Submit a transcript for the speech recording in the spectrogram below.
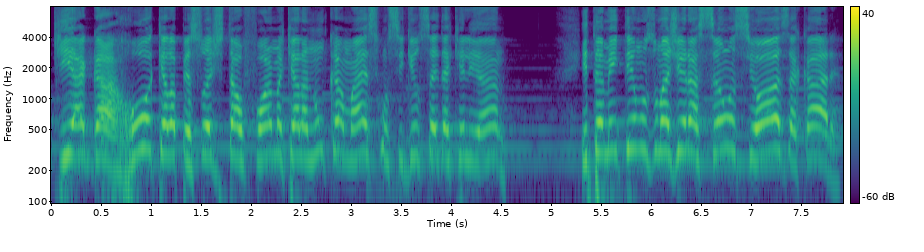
que agarrou aquela pessoa de tal forma que ela nunca mais conseguiu sair daquele ano. E também temos uma geração ansiosa, cara,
